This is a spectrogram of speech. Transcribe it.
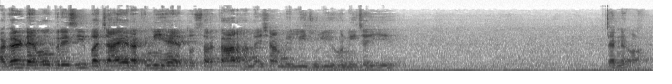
अगर डेमोक्रेसी बचाए रखनी है तो सरकार हमेशा मिली जुली होनी चाहिए। धन्यवाद।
